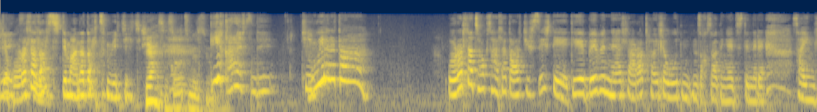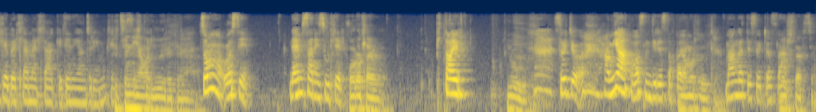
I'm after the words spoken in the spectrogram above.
ирээ. гурлаад орсч тийм манад орсон байж ийж. Чи яасан суудсан байсан Би гараа авсан те. Юу яриад байгаа? Уруулаа цуг салаад орж ирсэн дээ. Тэгээ бэбэ найл ороод хоёлоо үүдэнд нь зогсоод ингээд зү нэрээ сайн инглээ барьлаа марьлаа гэдэг нэг янз бүр юм хэлсэн. Хэзээний ямар юу яриад байна? 100 уус юм. 8 сарын сүүлээр Гурлаа юу? Бит хоёр Юу? сууж хамгийн анх уусан дээрээс байгаа. Ямар зүйл? Мангот сууж уусан. Өөртөө авсан.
